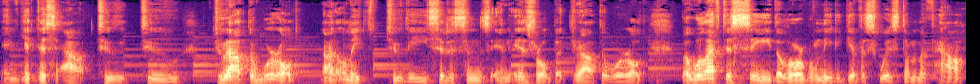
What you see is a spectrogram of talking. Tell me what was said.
and get this out to, to throughout the world, not only to the citizens in Israel, but throughout the world. But we'll have to see. The Lord will need to give us wisdom of how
